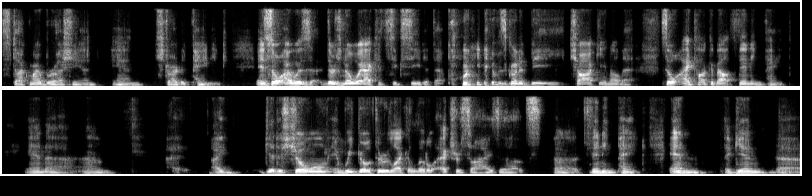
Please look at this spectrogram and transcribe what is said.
stuck my brush in, and started painting. And so I was, there's no way I could succeed at that point. it was going to be chalky and all that. So I talk about thinning paint and uh, um, I, I, get to show them and we go through like a little exercise of uh, thinning paint. And again, uh,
